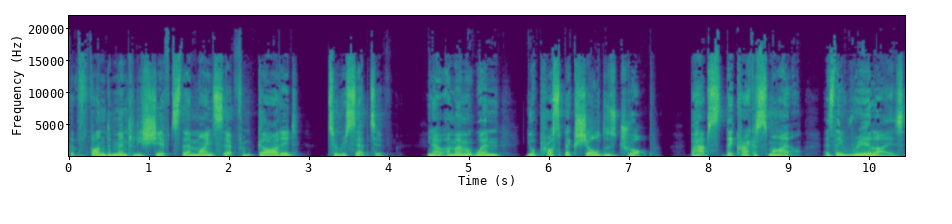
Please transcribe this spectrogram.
that fundamentally shifts their mindset from guarded to receptive. You know, a moment when your prospect's shoulders drop. Perhaps they crack a smile as they realize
